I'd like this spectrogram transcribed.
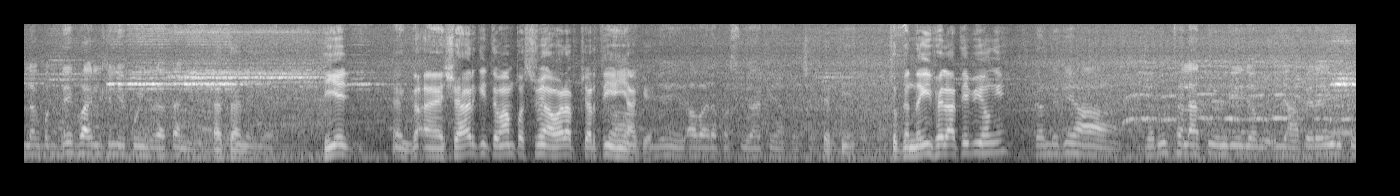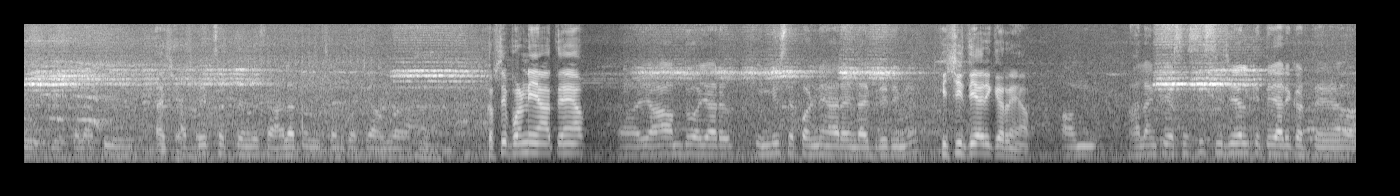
लगभग देखभाल के लिए कोई रहता नहीं है। रहता नहीं है। ये शहर की तमाम पशुएँ आवारा चढ़ती हैं यहाँ के? आवारा पशु आके यहाँ पर चढ़ती हैं। तो गंदगी फैलाते भी होंगे? गंदगी हाँ। ज़रूर फैलाती होंगी जब यहाँ पे रहेंगी तो फैलाती हैं। अच्छा आप अच्छा। देख सकते हैं जैसे हालत है सबका क्या हुआ है। कब से पढ़ने आते हैं आप? यहाँ हम 2019 से पढ़ने आ रहे हैं लाइब्रेरी में। किसी तैयारी कर रहे हैं आप? हम हालाँकि एस एस सी की तैयारी करते हैं और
